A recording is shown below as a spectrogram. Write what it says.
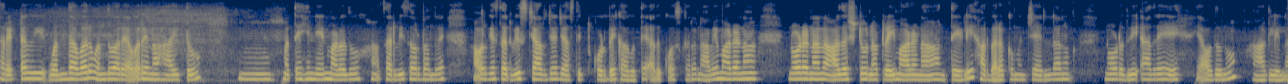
ಕರೆಕ್ಟಾಗಿ ಒಂದು ಅವರ್ ಒಂದೂವರೆ ಅವರ್ ಏನೋ ಆಯಿತು. ಮತ್ತು ಇನ್ನೇನು ಮಾಡೋದು? ಸರ್ವಿಸ್ ಅವ್ರು ಬಂದರೆ ಅವ್ರಿಗೆ ಸರ್ವಿಸ್ ಚಾರ್ಜೇ ಜಾಸ್ತಿ ಕೊಡಬೇಕಾಗುತ್ತೆ. ಅದಕ್ಕೋಸ್ಕರ ನಾವೇ ಮಾಡೋಣ, ನೋಡೋಣ, ಆದಷ್ಟು ನಾವು ಟ್ರೈ ಮಾಡೋಣ ಅಂತೇಳಿ ಅವ್ರು ಬರೋಕ್ಕೂ ಮುಂಚೆ ಎಲ್ಲನೂ ನೋಡಿದ್ವಿ. ಆದರೆ ಯಾವುದೂ ಆಗಲಿಲ್ಲ.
